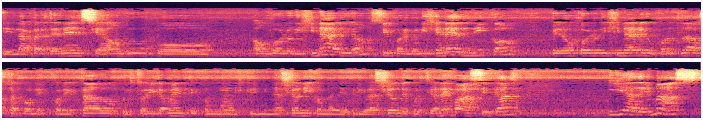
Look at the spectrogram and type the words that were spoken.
eh, la pertenencia a un grupo, a un pueblo originario, ¿sí? por el origen étnico, pero pueblo originario que por otro lado está conectado históricamente con la discriminación y con la deprivación de cuestiones básicas y además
